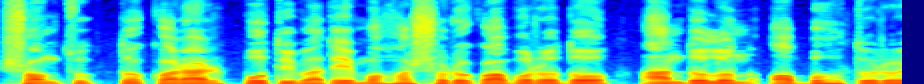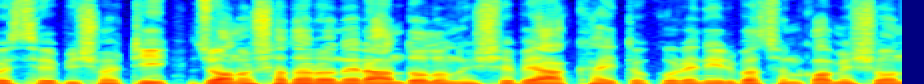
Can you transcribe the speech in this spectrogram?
সংযুক্ত করার প্রতিবাদে মহাসড়ক অবরোধ আন্দোলন অব্যাহত রয়েছে। বিষয়টি জনসাধারণের আন্দোলন হিসেবে আখ্যায়িত করে নির্বাচন কমিশন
